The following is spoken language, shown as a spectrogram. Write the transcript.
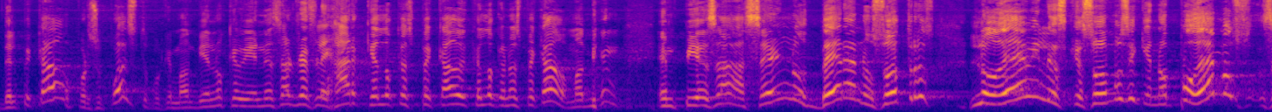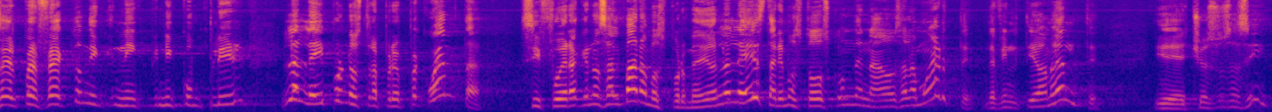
del pecado, por supuesto, porque más bien lo que viene es a reflejar qué es lo que es pecado y qué es lo que no es pecado. Más bien empieza a hacernos ver a nosotros lo débiles que somos y que no podemos ser perfectos ni, ni cumplir la ley por nuestra propia cuenta. Si fuera que nos salváramos por medio de la ley, estaríamos todos condenados a la muerte, definitivamente. Y de hecho eso es así.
